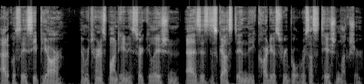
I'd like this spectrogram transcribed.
adequacy of CPR, and return of spontaneous circulation, as is discussed in the cardiocerebral resuscitation lecture.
